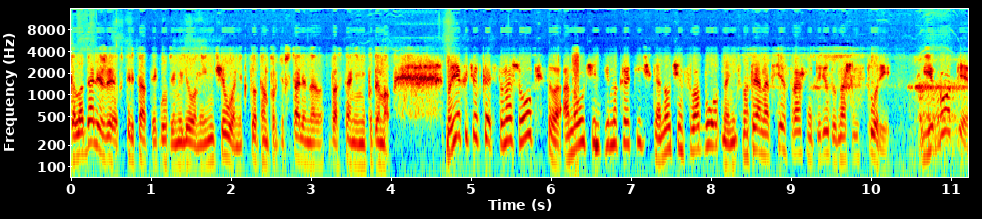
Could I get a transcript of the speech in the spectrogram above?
Голодали же в 30-е годы миллионы, и ничего, никто там против Сталина восстание не поднимал. Но я хочу сказать, что наше общество, оно очень демократичное, оно очень свободное, несмотря на все страшные периоды нашей истории. В Европе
